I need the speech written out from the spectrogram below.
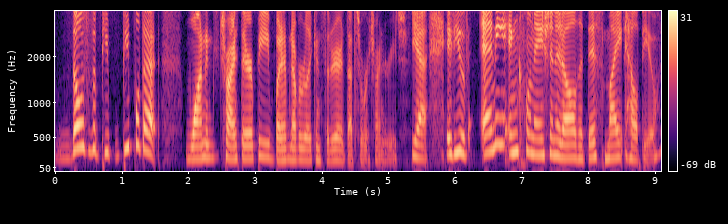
those are the people people that want to try therapy but have never really considered it. That's who we're trying to reach. Yeah. If you have any inclination at all that this might help you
